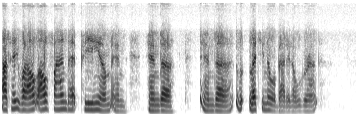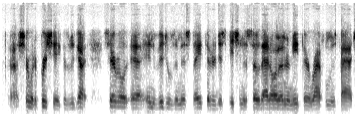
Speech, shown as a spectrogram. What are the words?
I'll tell you what, I'll, I'll find that PM and and uh, and uh, let you know about it, old Grunt. I sure would appreciate because we've got several uh, individuals in this state that are just itching to sew that on underneath their rifleman's patch,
